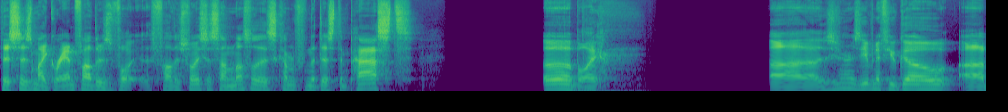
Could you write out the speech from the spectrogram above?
This is my grandfather's vo father's voice. The sound muscle is coming from the distant past. Oh boy. Uh, even if you go, uh,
